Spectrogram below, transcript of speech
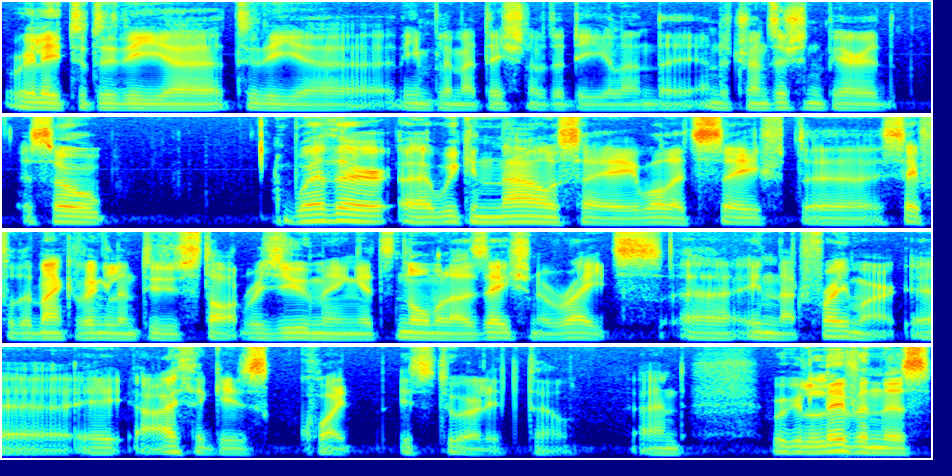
related to the uh, to the uh, the implementation of the deal and the and the transition period. So whether uh, we can now say, well, it's safe, to, safe for the Bank of England to start resuming its normalization of rates uh, in that framework, uh, I think is quite. It's too early to tell, and we're going to live in this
